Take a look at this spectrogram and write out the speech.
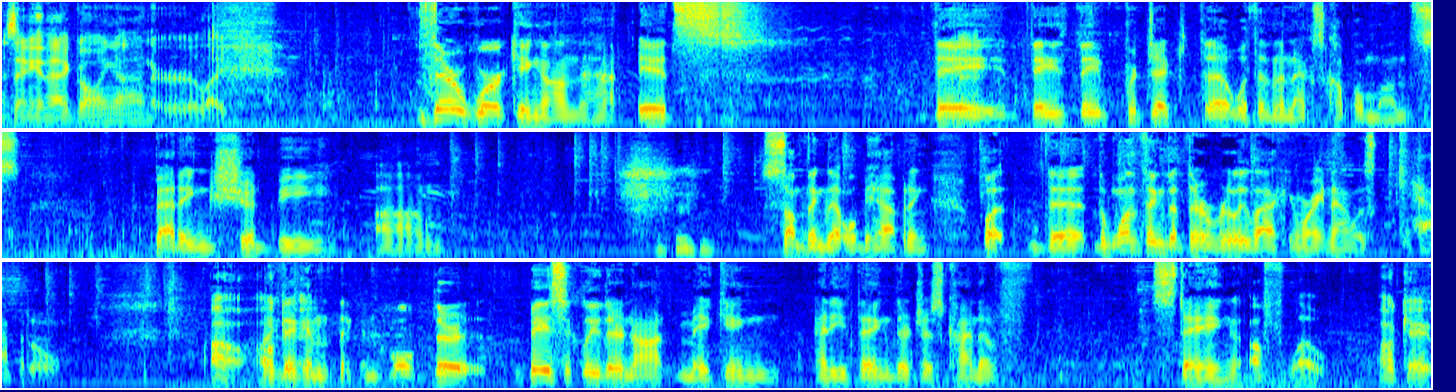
is any of that going on or like? They're working on that. It's they they they predict that within the next couple months, betting should be um, something that will be happening. But the the one thing that they're really lacking right now is capital. Oh, okay. Like they can they can hold. They're basically they're not making anything. They're just kind of staying afloat. Okay,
